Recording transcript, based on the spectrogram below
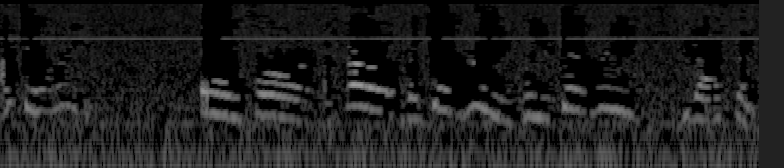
I can't read. And for a fellow that can't read, when you can't read, you gotta think.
